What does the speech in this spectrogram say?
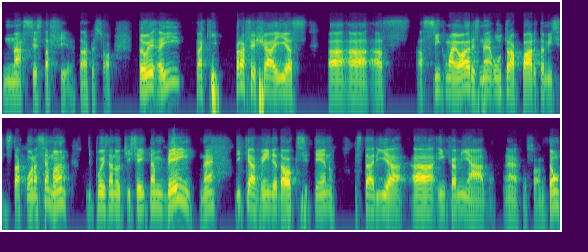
na sexta-feira, tá, pessoal? Então, aí, aqui, para fechar aí as, a, a, as, as cinco maiores, né, Ultrapar também se destacou na semana, depois da notícia aí também, né, de que a venda da Oxiteno estaria encaminhada, né, pessoal? Então,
